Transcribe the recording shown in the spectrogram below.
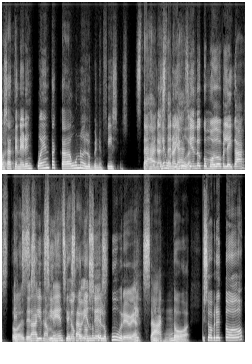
O sea, tener en cuenta cada uno de los beneficios. Estás, estarías haciendo como doble gasto, es decir, si, no sabiendo que lo cubre. ¿vea? Exacto. Y sobre todo,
